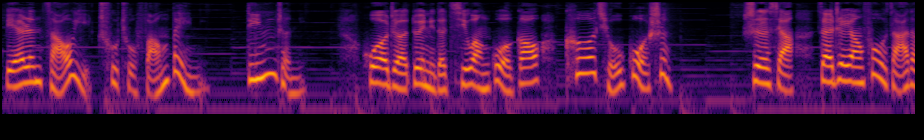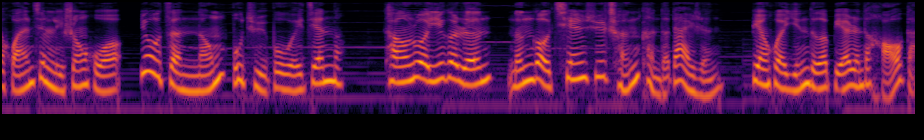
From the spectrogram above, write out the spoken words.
别人早已处处防备你、盯着你，或者对你的期望过高、苛求过甚。试想，在这样复杂的环境里生活，又怎能不举步维艰呢？倘若一个人能够谦虚诚恳地待人，便会赢得别人的好感；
